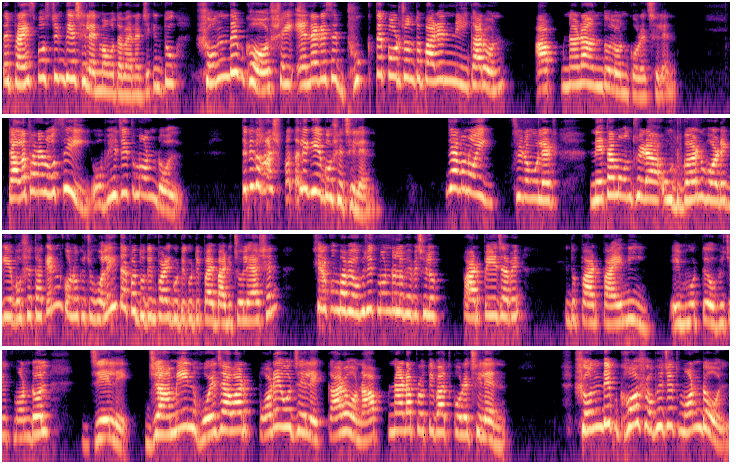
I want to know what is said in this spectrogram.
তাই প্রাইস পোস্টিং দিয়েছিলেন মমতা ব্যানার্জি, কিন্তু সন্দীপ ঘোষ সেই এনআরএস এ ঢুকতে পর্যন্ত পারেননি, কারণ আপনারা আন্দোলন করেছিলেন। টালা থানার ওসি অভিজিৎ মণ্ডল, তিনি তো হাসপাতালে গিয়ে বসেছিলেন। যেমন ওই তৃণমূলের নেতা মন্ত্রীরা উডবার্ন ওয়ার্ডে গিয়ে বসে থাকেন, কোনো কিছু হলেই তারপর দুদিন পরে গুটি গুটি পায়ে বাড়ি চলে আসেন। সেরকমভাবে অভিজিৎ মণ্ডলও ভেবেছিল পার পেয়ে যাবে, কিন্তু পার পায়নি। এই মুহূর্তে অভিজিৎ মণ্ডল জেলে, জামিন হয়ে যাওয়ার পরেও জেলে, কারণ আপনারা প্রতিবাদ করেছিলেন। সন্দীপ ঘোষ, অভিজিৎ মণ্ডল,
